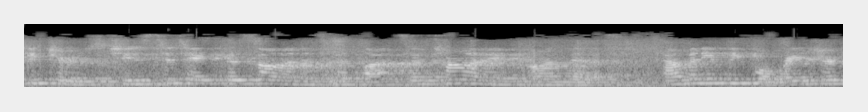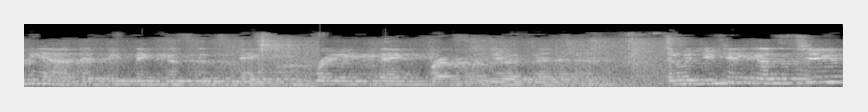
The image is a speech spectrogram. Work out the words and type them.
teachers choose to take this on and spend lots of time on this. How many people, raise your hand if you think this is a great thing for us to do at Benton. And would you take those two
